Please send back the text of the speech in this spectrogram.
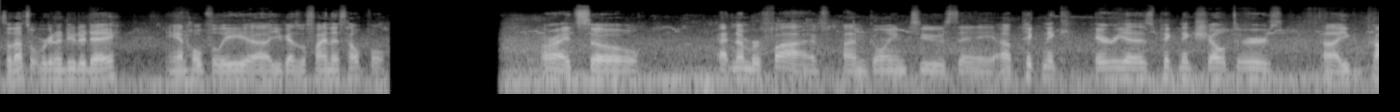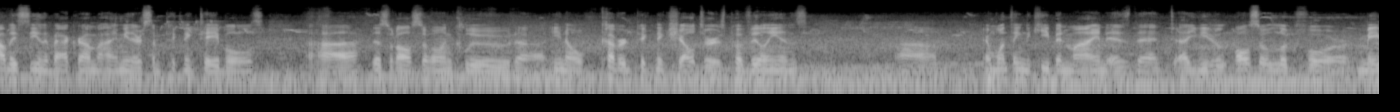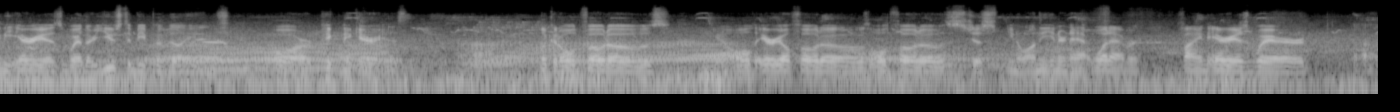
so that's what we're gonna do today and hopefully uh, you guys will find this helpful. All right so at number five I'm going to say uh, picnic areas picnic shelters. Uh, you can probably see in the background behind me there's some picnic tables. Uh, this would also include uh, you know covered picnic shelters pavilions. Um, and one thing to keep in mind is that uh, you need to also look for maybe areas where there used to be pavilions or picnic areas. Uh, look at old photos, you know, old aerial photos, old photos, just, you know, on the internet, whatever. Find areas where uh,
